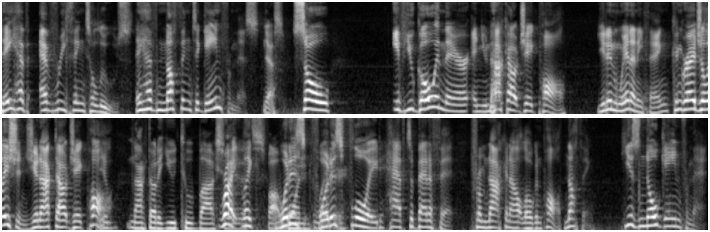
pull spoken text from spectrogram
they have everything to lose. They have nothing to gain from this. yes, So if you go in there and you knock out Jake Paul, you didn't win anything. Congratulations, you knocked out Jake Paul. you knocked out a YouTube boxer. right, like what is what does. Floyd have to benefit from knocking out Logan Paul? Nothing. He has no gain from that.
